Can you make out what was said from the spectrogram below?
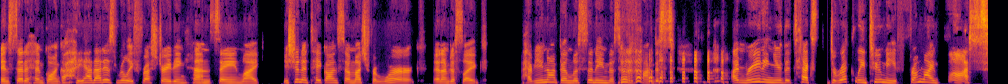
instead of him going, God, yeah, that is really frustrating, him saying like, you shouldn't take on so much from work. And I'm just like, have you not been listening this whole time? This, I'm reading you the text directly to me from my boss.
